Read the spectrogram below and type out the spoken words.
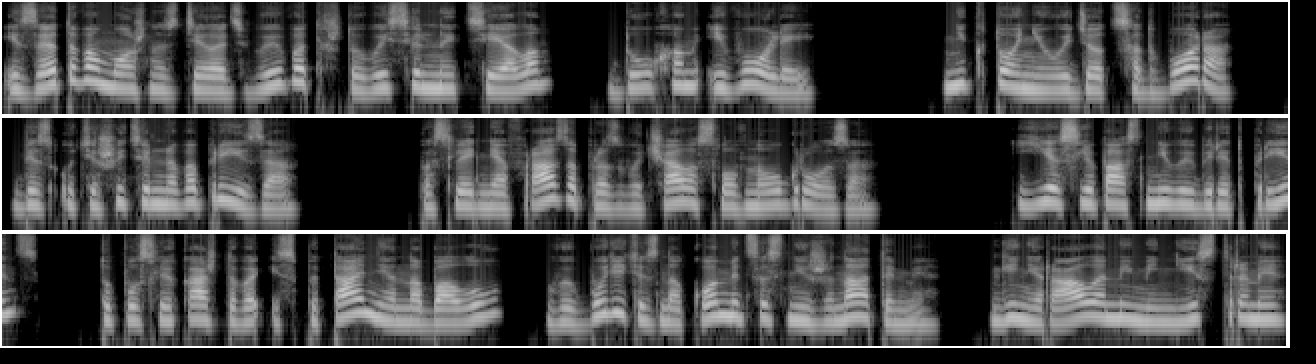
Из этого можно сделать вывод, что вы сильны телом, духом и волей. Никто не уйдет с отбора без утешительного приза. Последняя фраза прозвучала словно угроза. Если вас не выберет принц, то после каждого испытания на балу вы будете знакомиться с неженатыми, генералами, министрами,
